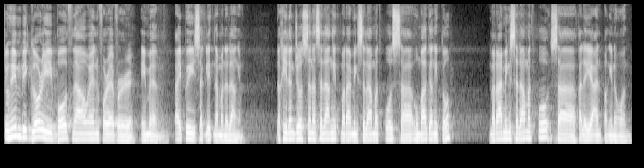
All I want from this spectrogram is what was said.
To Him be glory both now and forever. Amen. Tayo po'y saglit na manalangin. Dakilang Diyos na nasa langit, maraming salamat po sa umagang ito. Maraming salamat po sa kalayaan, Panginoon,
